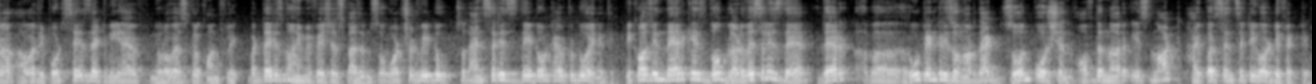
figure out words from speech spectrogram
uh, our report says that we have neurovascular conflict, but there is no hemifacial spasm. So what should we do? So the answer is they don't have to do anything because in their case, though blood vessel is there, their uh, root entry zone or that zone portion of the nerve is not hypersensitive or defective.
